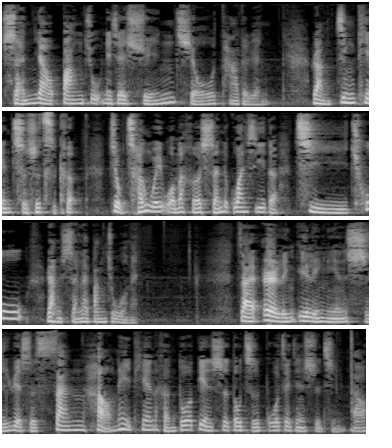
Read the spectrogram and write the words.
神要帮助那些寻求他的人，让今天此时此刻就成为我们和神的关系的起初，让神来帮助我们。在二零一零年十月十三号那天，很多电视都直播这件事情啊。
